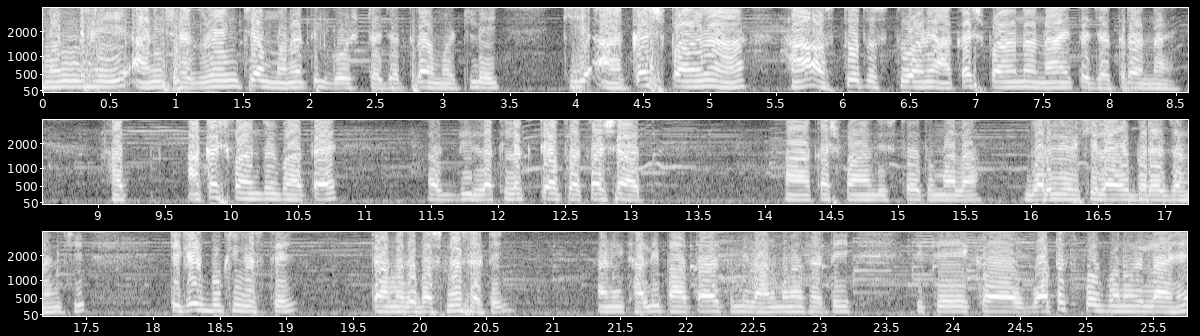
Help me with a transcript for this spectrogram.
मंडळी आणि सगळ्यांच्या मनातील गोष्ट जत्रा म्हटली की आकाश पाळणा हा असतोच असतो आणि आकाश पाळणा नाही तर जत्रा नाही. हा आकाश पाळणा तुम्ही पाहताय. अगदी लखलखत्या प्रकाशात हा आकाश पाळणा दिसतोय तुम्हाला. गर्दी देखील आहे बऱ्याच जणांची. तिकीट बुकिंग असते त्यामध्ये बसण्यासाठी. आणि खाली पाहताय तुम्ही लहान मुलांसाठी इथे एक वॉटर स्पोर्ट बनवलेला आहे.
